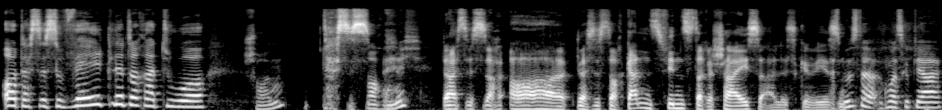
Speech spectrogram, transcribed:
Oh, das ist so Weltliteratur. Schon. Das ist. Warum nicht? Das ist doch. Oh, das ist doch ganz finstere Scheiße alles Es gewesen. müsste, guck mal, es gibt ja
